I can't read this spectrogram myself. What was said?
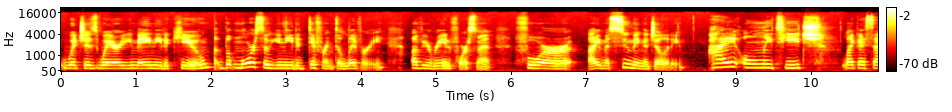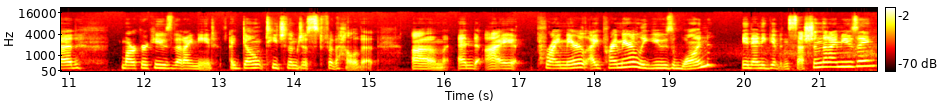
which is where you may need a cue, but more so you need a different delivery of your reinforcement for I'm assuming agility. I only teach, like I said, marker cues that I need. I don't teach them just for the hell of it. Um, and I primarily I primarily use one in any given session that I'm using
